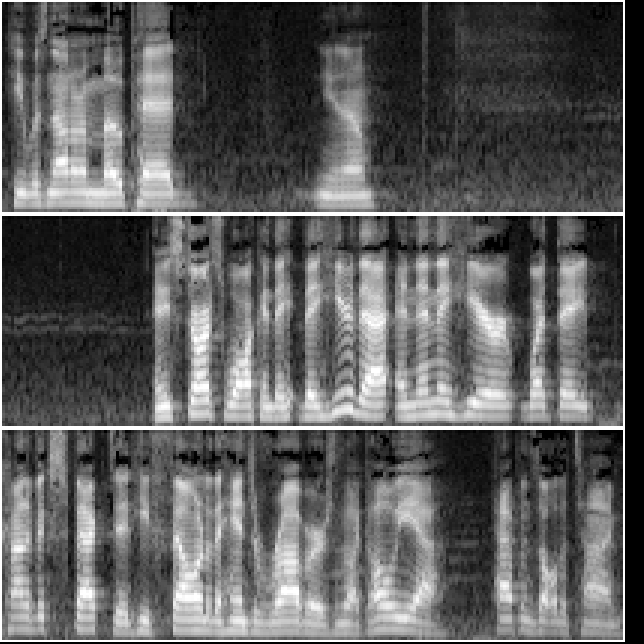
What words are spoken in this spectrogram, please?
He was not on a moped, you know. And he starts walking. They, they hear that, and then they hear what they kind of expected. He fell into the hands of robbers. And they're like, oh, yeah, happens all the time.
